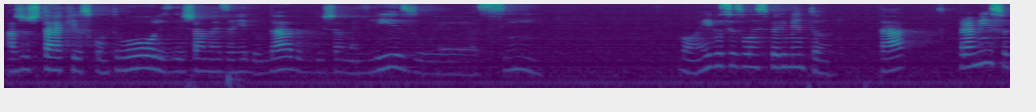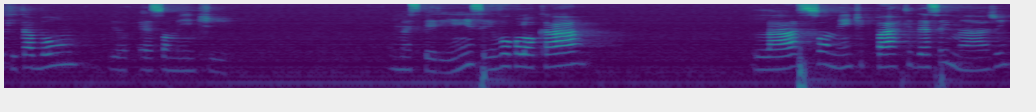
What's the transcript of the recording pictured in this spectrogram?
ajustar aqui os controles, deixar mais arredondado, deixar mais liso, é assim. Bom, aí vocês vão experimentando, tá? Para mim isso aqui tá bom, eu, é somente uma experiência. Eu vou colocar lá somente parte dessa imagem.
